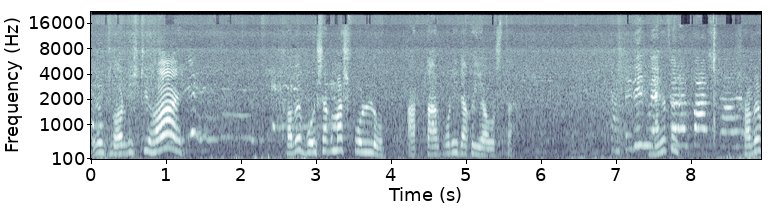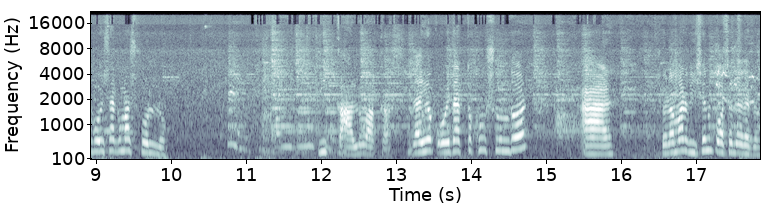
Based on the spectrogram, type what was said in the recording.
এরকম ঝড় বৃষ্টি হয় সবে বৈশাখ মাস পড়ল আর তারপরেই দেখো এই অবস্থা। সবে বৈশাখ মাস পড়ল। কি কালো আকাশ। যাই হোক ওয়েদার তো খুব সুন্দর আর শোনো আমার ভীষণ পছন্দ দেখো।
